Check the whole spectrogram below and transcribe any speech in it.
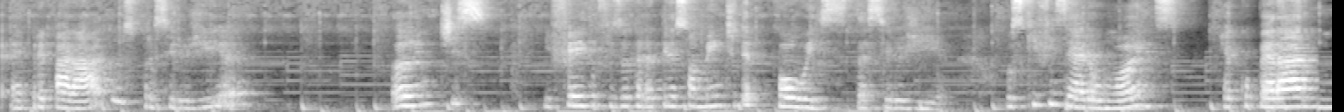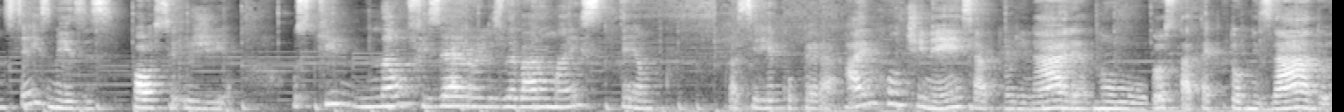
é, preparados para cirurgia antes e feita fisioterapia somente depois da cirurgia. Os que fizeram antes recuperaram em seis meses pós-cirurgia. Os que não fizeram, eles levaram mais tempo para se recuperar. A incontinência urinária no prostatectomizado,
